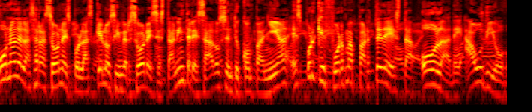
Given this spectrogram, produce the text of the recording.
Una de las razones por las que los inversores están interesados en tu compañía es porque forma parte de esta ola de audio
